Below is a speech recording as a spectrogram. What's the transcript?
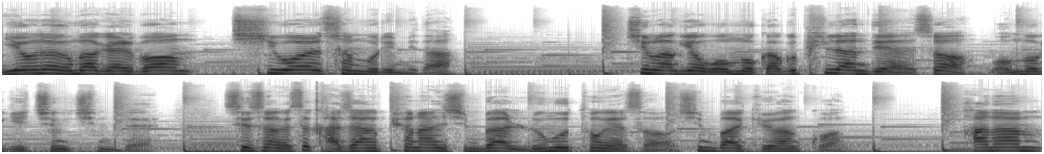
이현우의 음악 앨범 10월 선물입니다. 친환경 원목 가구 핀란드에서 원목 2층 침대, 세상에서 가장 편한 신발 르무통에서 신발 교환권, 하남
